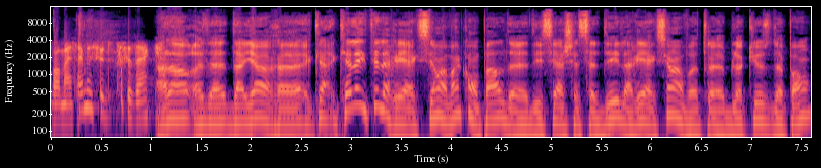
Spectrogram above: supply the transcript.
Bon matin, Monsieur Dutrisac. Alors, d'ailleurs, quelle a été la réaction, avant qu'on parle des CHSLD, la réaction à votre blocus de pont?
